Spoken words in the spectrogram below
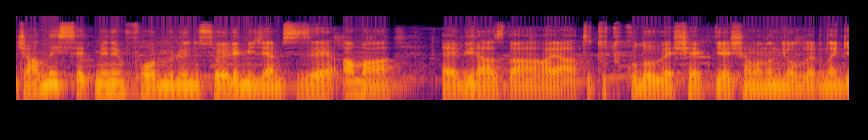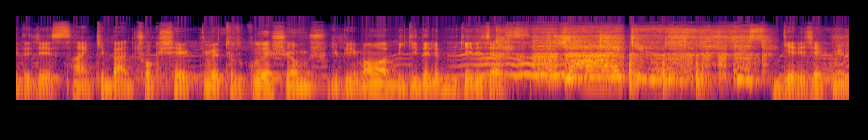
canlı hissetmenin formülünü söylemeyeceğim size ama e, biraz daha hayatı tutkulu ve şevkli yaşamanın yollarına gideceğiz. Sanki ben çok şevkli ve tutkulu yaşıyormuş gibiyim ama bir gidelim geleceğiz. Gelecek miyim?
